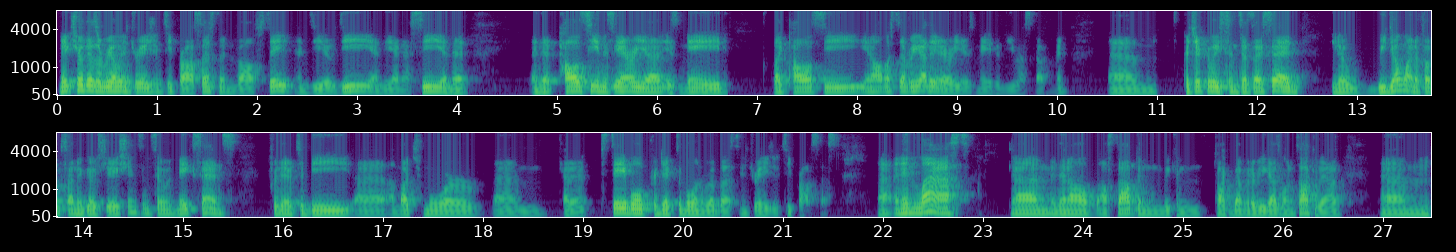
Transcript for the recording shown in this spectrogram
make sure there's a real interagency process that involves state and DoD and the NSC, and that and that policy in this area is made like policy in almost every other area is made in the U.S. government. Um, particularly since, as I said, you know, we don't want to focus on negotiations, and so it makes sense for there to be uh, a much more um, kind of stable, predictable, and robust interagency process. Uh, and then last, um, and then I'll, I'll stop and we can talk about whatever you guys want to talk about. Um,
